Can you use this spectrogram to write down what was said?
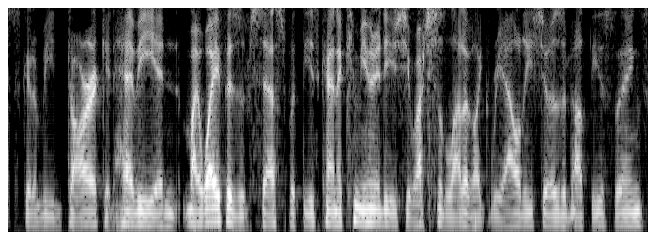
it's going to be dark and heavy, and my wife is obsessed with these kind of communities. She watches a lot of like reality shows about these things,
